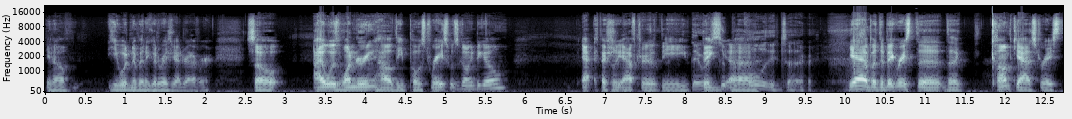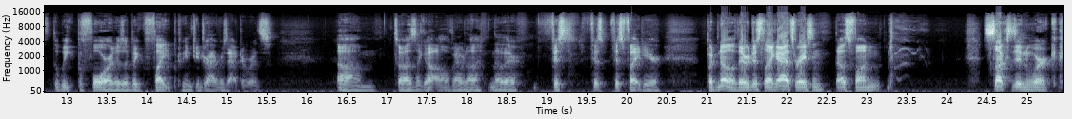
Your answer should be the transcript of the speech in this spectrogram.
you know he wouldn't have been a good race car driver. So i was wondering how the post race was going to go especially after the They were big super uh, cool with each other. yeah, but the big race, the the Comcast race the week before, there's a big fight between two drivers afterwards. Um, so I was like, oh, we're another fist fist fist fight here. But no, they were just like, ah, it's racing. That was fun. Sucks didn't work,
